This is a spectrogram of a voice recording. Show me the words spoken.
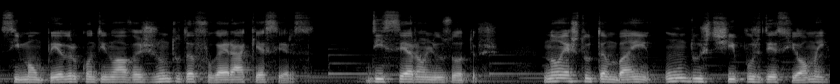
Simão Pedro continuava junto da fogueira a aquecer-se. Disseram-lhe os outros: Não és tu também um dos discípulos desse homem?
